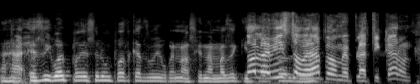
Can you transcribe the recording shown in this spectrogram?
Ajá, es igual puede ser un podcast muy bueno, así nada más de que No lo he visto, ¿verdad? Pero me platicaron.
